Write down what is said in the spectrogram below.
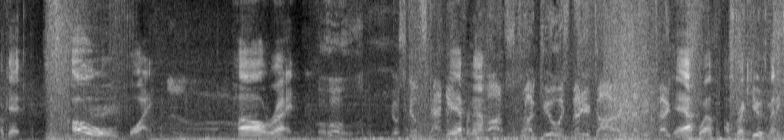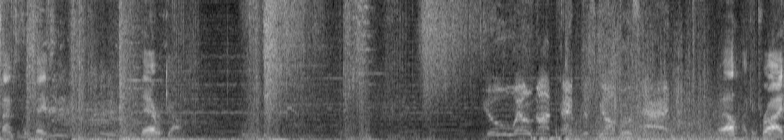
Okay. Oh, boy. Alright. Oh, you're still standing? Yeah, for now. I'll strike you as many times as it takes. Yeah, well, I'll strike you as many times as it takes. There we go. You will not take the Gyobu's head! Well, I can try.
